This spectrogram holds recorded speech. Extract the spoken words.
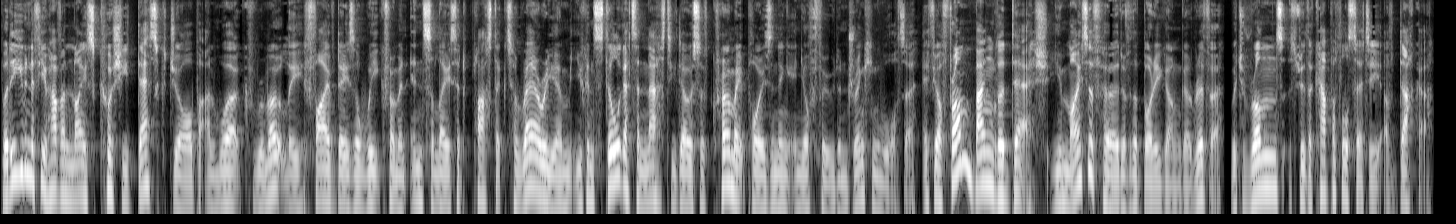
But even if you have a nice cushy desk job and work remotely five days a week from an insulated plastic terrarium, you can still get a nasty dose of chromate poisoning in your food and drinking water. If you're from Bangladesh, you might have heard of the Buriganga River, which runs through the capital city of Dhaka.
